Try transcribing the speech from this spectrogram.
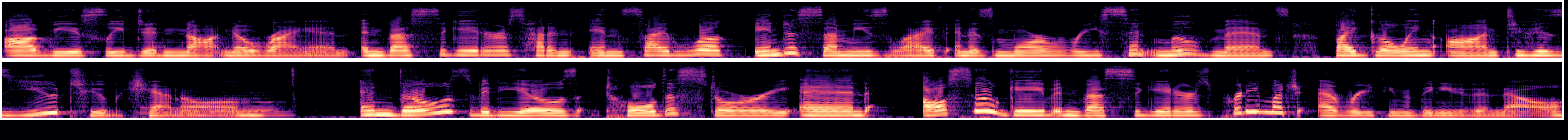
obviously did not know Ryan. Investigators had an inside look into Semi's life and his more recent movements by going on to his YouTube channel. Mm-hmm. And those videos told a story and also gave investigators pretty much everything that they needed to know.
